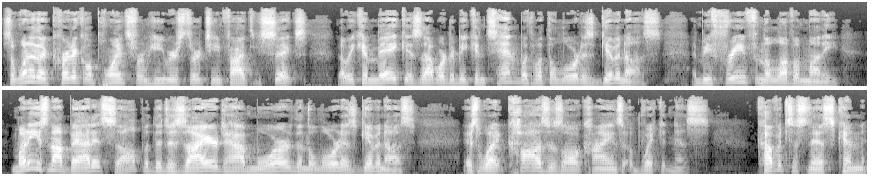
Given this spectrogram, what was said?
So one of the critical points from Hebrews 13, 5 through 6 that we can make is that we're to be content with what the Lord has given us and be free from the love of money. Money is not bad itself, but the desire to have more than the Lord has given us is what causes all kinds of wickedness. Covetousness can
